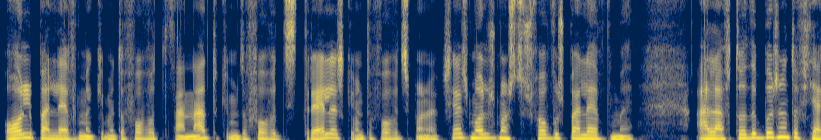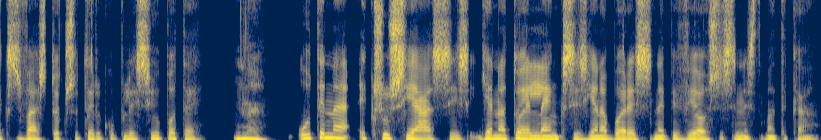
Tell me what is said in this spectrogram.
Όλοι παλεύουμε και με το φόβο του θανάτου και με το φόβο της τρέλας και με το φόβο της μοναξιάς. Με όλους μας τους φόβους παλεύουμε. Αλλά αυτό δεν μπορείς να το φτιάξεις βάσει του εξωτερικού πλαισίου ποτέ. Ναι. Ούτε να εξουσιάσεις για να το ελέγξεις για να μπορέσεις να επιβιώσεις συναισθηματικά.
